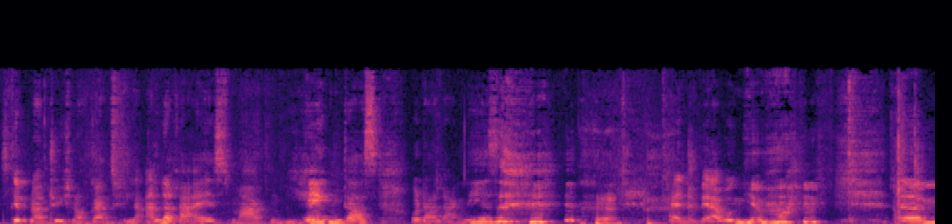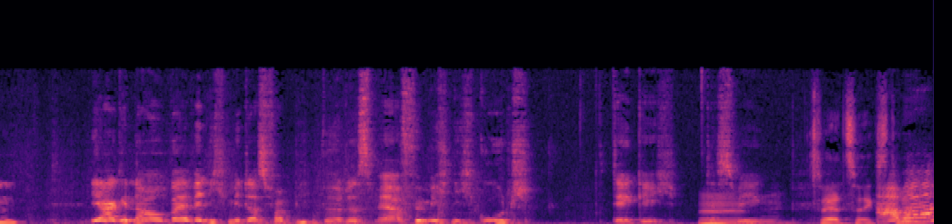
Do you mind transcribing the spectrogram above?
Es gibt natürlich noch ganz viele andere Eismarken wie Hägendas oder Langnese. Keine Werbung hier machen. Ähm, ja, genau, weil wenn ich mir das verbieten würde, das wäre für mich nicht gut, denke ich. Mhm. Deswegen. Das wäre zu extrem. Aber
